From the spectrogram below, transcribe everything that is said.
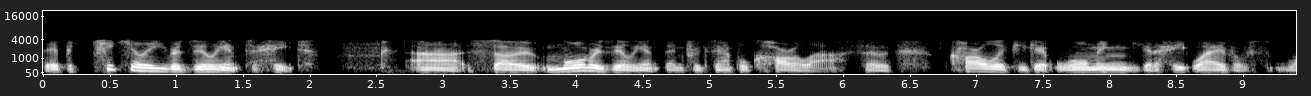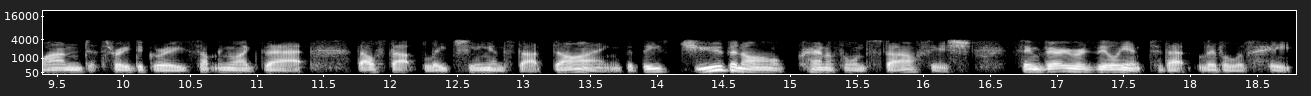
they're particularly resilient to heat. Uh, so more resilient than, for example, coral are. So coral, if you get warming, you get a heat wave of one to three degrees, something like that, they'll start bleaching and start dying. But these juvenile crown of thorn starfish seem very resilient to that level of heat,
